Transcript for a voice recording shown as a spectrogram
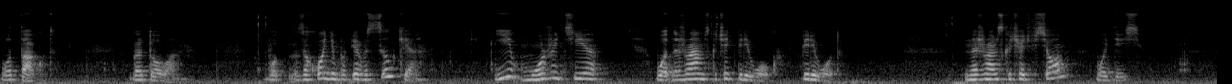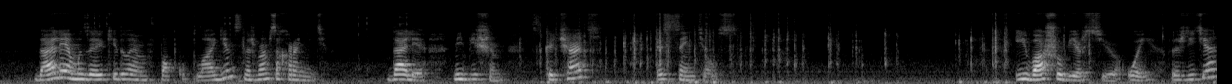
Вот так вот. Готово. Вот, заходим по первой ссылке и можете... Вот, нажимаем скачать перевод. Перевод. Нажимаем скачать все. Вот здесь. Далее мы закидываем в папку плагинс, нажимаем сохранить. Далее мы пишем скачать Essentials. И вашу версию. Ой, подождите,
